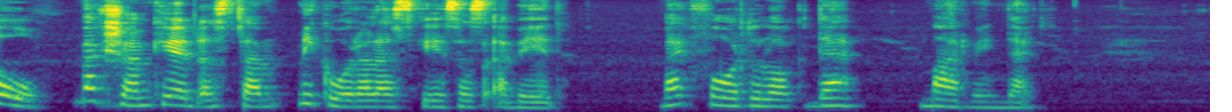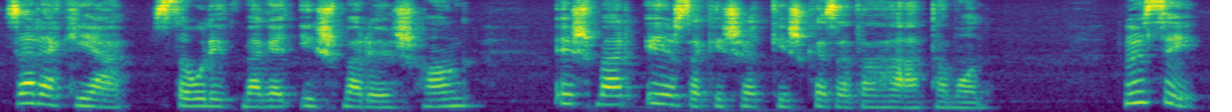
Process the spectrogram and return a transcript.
Ó, meg sem kérdeztem, mikorra lesz kész az ebéd. Megfordulok, de már mindegy. Zerekiá, szólít meg egy ismerős hang, és már érzek is egy kis kezet a hátamon. Lucy,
